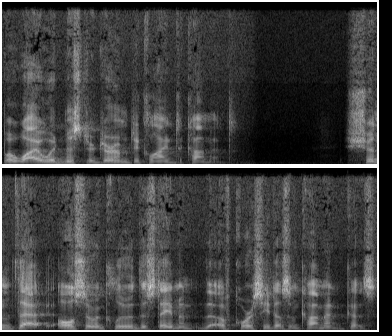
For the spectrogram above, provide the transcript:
But why would Mr. Durham decline to comment? Shouldn't that also include the statement that, of course, he doesn't comment because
